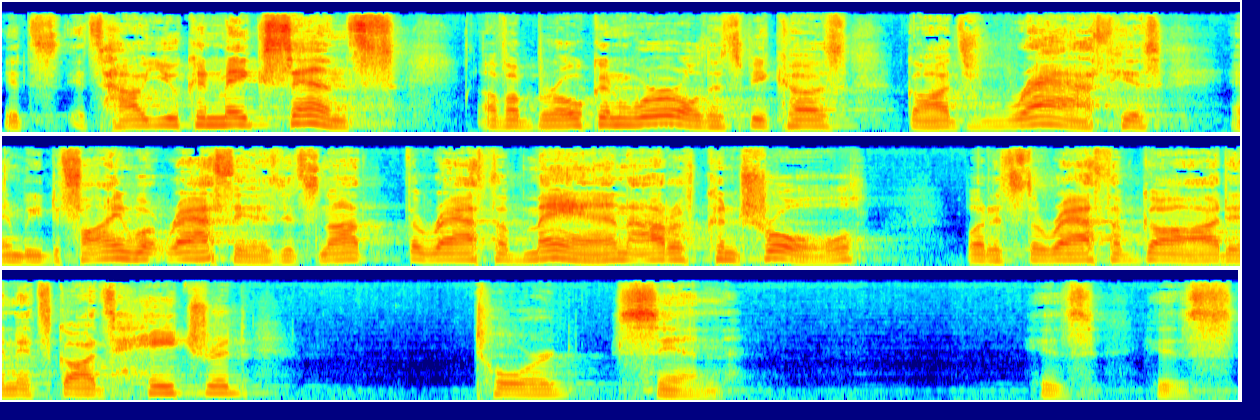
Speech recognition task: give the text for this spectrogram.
It's, it's how you can make sense of a broken world. It's because God's wrath, his, and we define what wrath is. It's not the wrath of man out of control, but it's the wrath of God, and it's God's hatred toward sin. His, his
